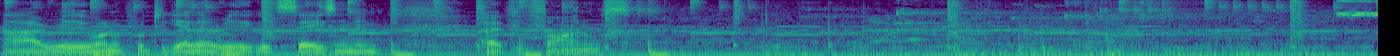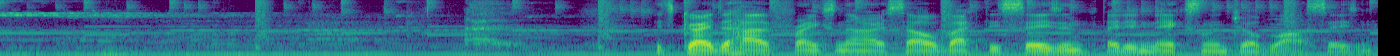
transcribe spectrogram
I really want to put together a really good season and hope for finals. It's great to have Frankston RSL back this season. They did an excellent job last season.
